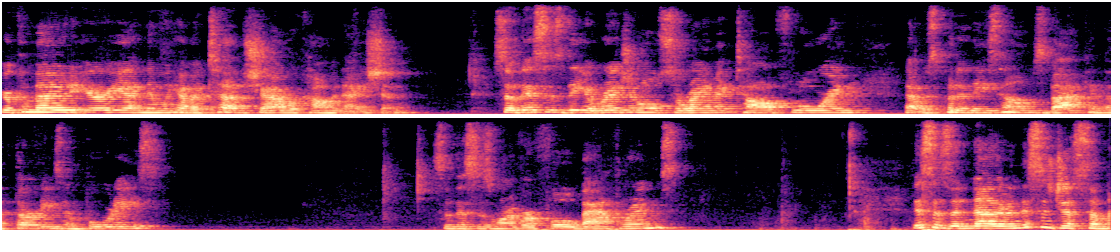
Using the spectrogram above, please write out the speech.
your commode area, and then we have a tub shower combination. So this is the original ceramic tile flooring that was put in these homes back in the 30s and 40s. So this is one of our full bathrooms. This is another, and this is just some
